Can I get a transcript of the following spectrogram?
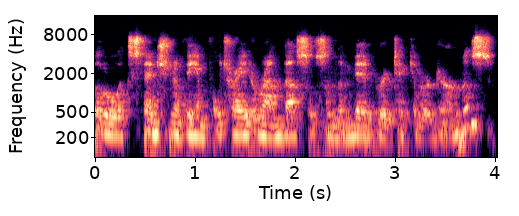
little extension of the infiltrate around vessels in the mid-reticular dermis.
